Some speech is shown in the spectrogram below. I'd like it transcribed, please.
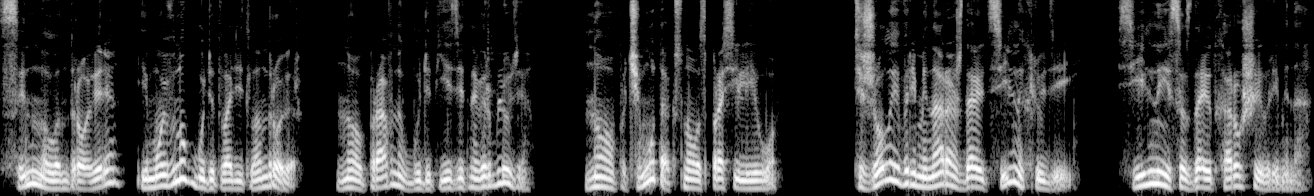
Сын на ландровере, и мой внук будет водить ландровер, но правнук будет ездить на верблюде. Но почему так, снова спросили его. Тяжелые времена рождают сильных людей. Сильные создают хорошие времена.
